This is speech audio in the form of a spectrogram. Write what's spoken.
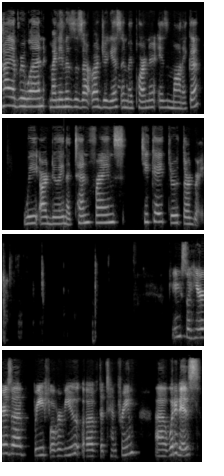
Hi everyone, my name is Lizzette Rodriguez and my partner is Monica. We are doing the 10 frames TK through third grade. Okay, so here's a brief overview of the 10 frame. Uh, what it is,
